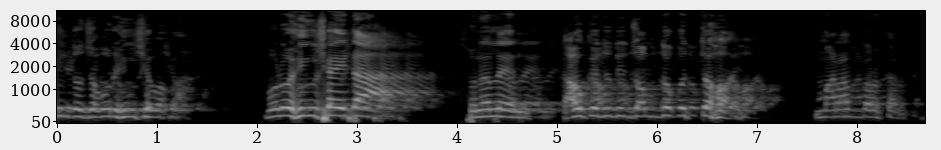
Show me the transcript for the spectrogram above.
কিন্তু জবর হিংসে, বাবা। বড় হিংসা এটা। শুনলেন, কাউকে যদি জব্দ করতে হয়, মারার দরকার নাই।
